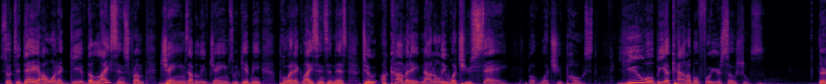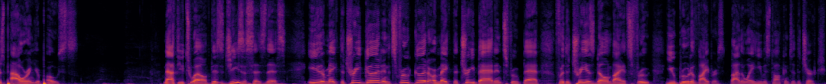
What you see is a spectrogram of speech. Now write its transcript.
So, today I want to give the license from James. I believe James would give me poetic license in this to accommodate not only what you say, but what you post. You will be accountable for your socials. There's power in your posts. Matthew 12, this Jesus says this Either make the tree good and its fruit good, or make the tree bad and its fruit bad. For the tree is known by its fruit, you brood of vipers. By the way, he was talking to the church.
